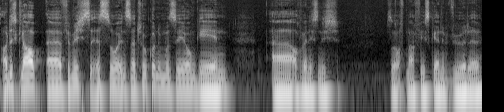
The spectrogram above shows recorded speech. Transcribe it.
Und ich glaube, äh, für mich ist so ins Naturkundemuseum gehen, äh, auch wenn ich es nicht so oft mache, wie ich es gerne würde,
